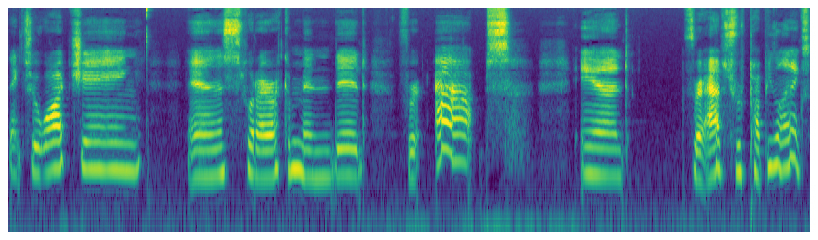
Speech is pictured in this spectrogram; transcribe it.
thanks for watching, and this is what I recommended for apps. And for apps for Puppy Linux,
